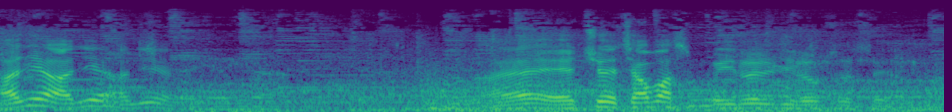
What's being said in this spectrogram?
아니야 아니야 아니야. 아, 애초에 잡았으면 이럴 일 없었어요.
